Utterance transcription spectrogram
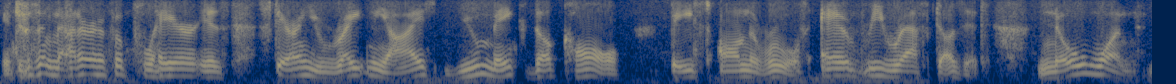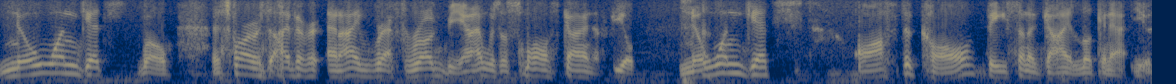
It doesn't matter if a player is staring you right in the eyes. You make the call based on the rules. Every ref does it. No one, no one gets, well, as far as I've ever, and I ref rugby, and I was the smallest guy in the field, no one gets off the call based on a guy looking at you.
